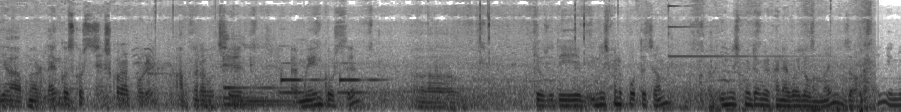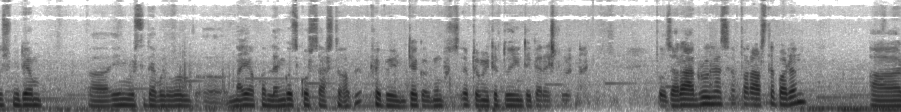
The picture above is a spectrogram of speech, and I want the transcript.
ইয়া আপনার ল্যাঙ্গুয়েজ কোর্স শেষ করার পরে আপনারা হচ্ছে মেইন কোর্সে কেউ যদি ইংলিশ মিডিয়াম পড়তে চান ইংলিশ মিডিয়াম এখানে অ্যাভেলেবল নাই ইংলিশ মিডিয়াম ইউনিভার্সিটি অ্যাভেলেবল নাই, আপনার ল্যাঙ্গুয়েজ কোর্সে আসতে হবে। ফেব্রুয়ারি ইনটেক এবং সেপ্টেম্বর দুই ইনটেক স্টুডেন্ট তো যারা আগ্রহী আছে তারা আসতে পারেন। আর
